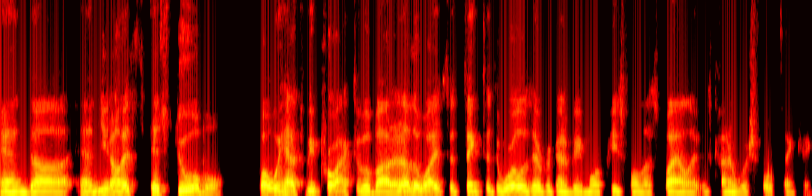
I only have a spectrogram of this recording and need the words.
And uh, and you know it's it's doable, but we have to be proactive about it. Otherwise, to think that the world is ever going to be more peaceful and less violent is kind of wishful thinking.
